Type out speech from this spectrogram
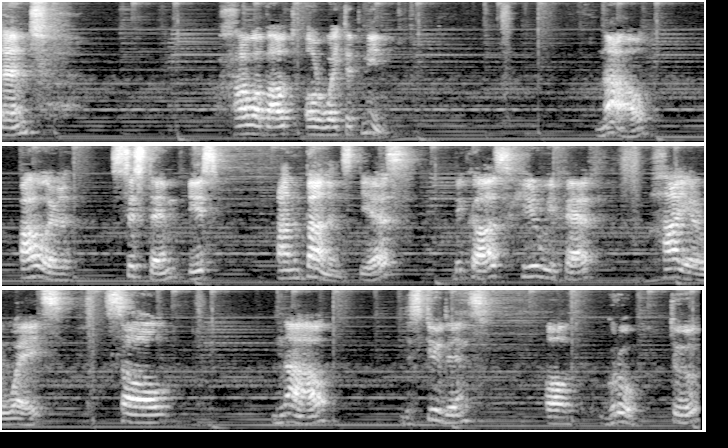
And how about our weighted mean? Now our system is unbalanced yes because here we have higher weights. So now the students of group 2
